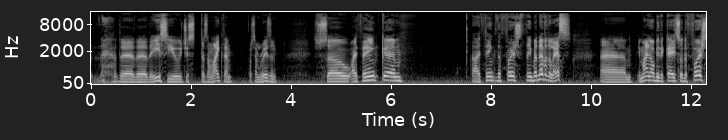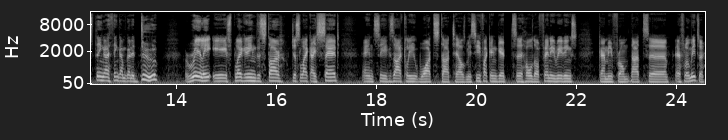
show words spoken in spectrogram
the, the the ECU just doesn't like them for some reason. So I think um, I think the first thing, but nevertheless, um, it might not be the case. So the first thing I think I'm gonna do really is plug in the star, just like I said, and see exactly what star tells me. See if I can get uh, hold of any readings coming from that uh, airflow meter.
